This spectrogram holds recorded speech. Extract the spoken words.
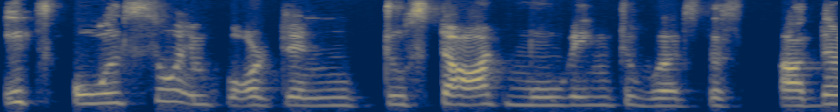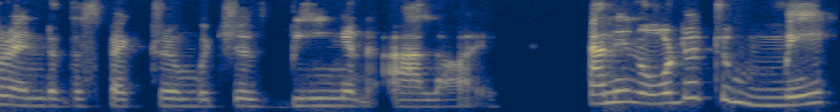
It's also important to start moving towards this other end of the spectrum, which is being an ally. And in order to make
